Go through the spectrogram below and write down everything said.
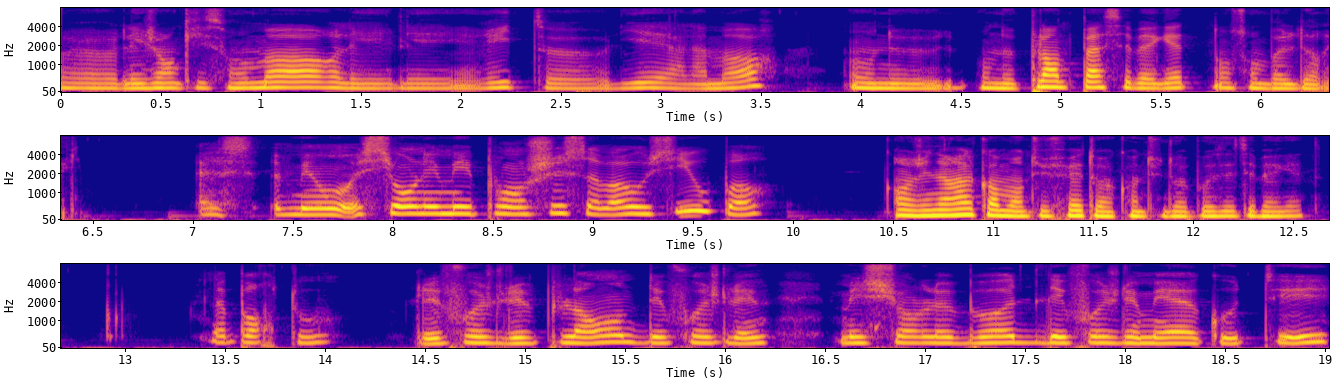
euh, les gens qui sont morts, les, les rites euh, liés à la mort, on ne, on ne plante pas ses baguettes dans son bol de riz. Mais si on les met penchées, ça va aussi ou pas? En général, comment tu fais toi quand tu dois poser tes baguettes? N'importe où. Des fois je les plante, des fois je les mets sur le bol, des fois je les mets à côté,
